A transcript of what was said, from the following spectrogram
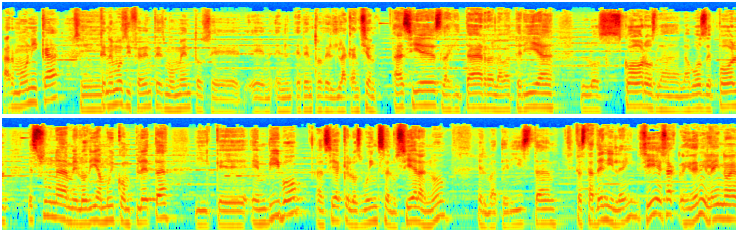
armónica. Sí. Tenemos diferentes momentos eh, en- en- dentro de la canción. Así es, la guitarra, la batería, los coros, la, la voz de Paul. Es una melodía muy completa y que en vivo hacía que los Wings se lucieran, ¿no? El baterista, hasta Denny Lane. Sí, exacto. Y Danny Lane no,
